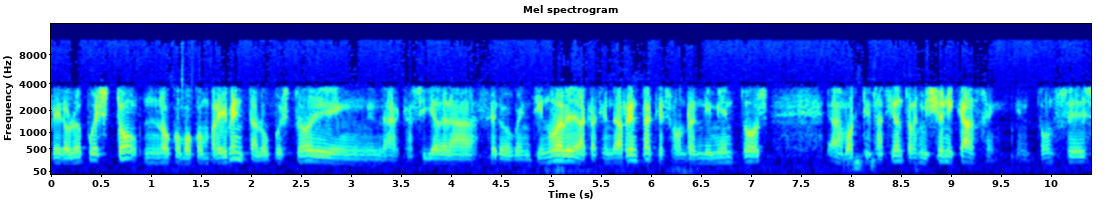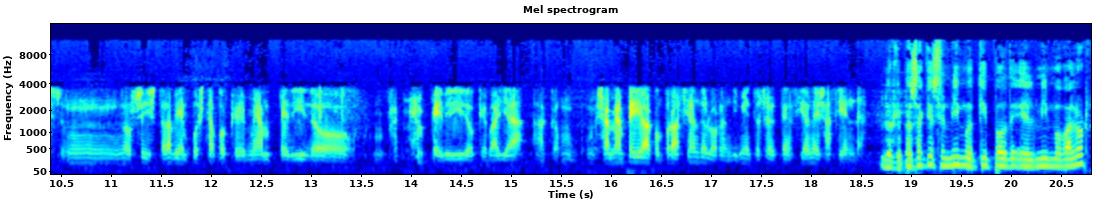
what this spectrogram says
Pero lo he puesto no como compra y venta, lo he puesto en la casilla de la 029 de la creación de renta, que son rendimientos amortización, transmisión y canje. Entonces, mm, no sé si estará bien puesta porque me han pedido me han pedido que vaya a, o sea, me han pedido la comprobación de los rendimientos de retenciones Hacienda. Lo que pasa que es el mismo tipo de, el mismo valor.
